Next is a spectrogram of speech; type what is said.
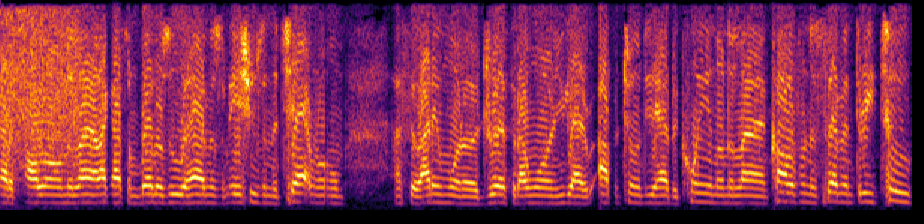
got a caller on the line. I got some brothers who are having some issues in the chat room. I said I didn't want to address it. I wanted you got an opportunity to have the queen on the line. Caller from the seven three two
